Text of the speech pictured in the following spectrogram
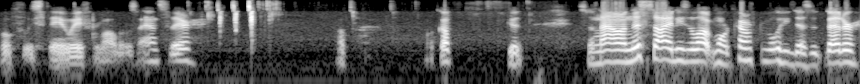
Hopefully stay away from all those ants there. Up. Walk up. Good. So now on this side, he's a lot more comfortable. He does it better.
